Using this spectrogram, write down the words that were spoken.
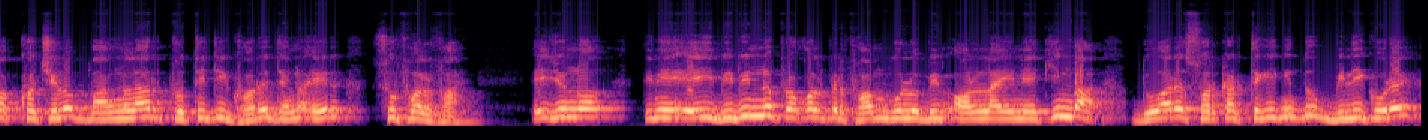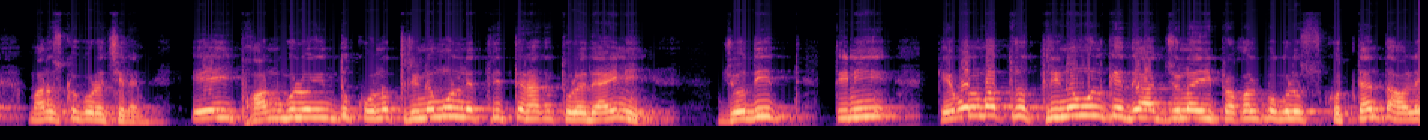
লক্ষ্য ছিল বাংলার প্রতিটি ঘরে যেন এর সুফল পায়। এই জন্য তিনি এই বিভিন্ন প্রকল্পের ফর্মগুলো অনলাইনে কিংবা দুয়ারে সরকার থেকে কিন্তু বিলি করে মানুষকে করেছিলেন। এই ফর্মগুলো কিন্তু কোনো তৃণমূল নেতৃত্বের হাতে তুলে দেয়নি। যদি তিনি কেবলমাত্র তৃণমূলকে দেওয়ার জন্য এই প্রকল্পগুলো করতেন, তাহলে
